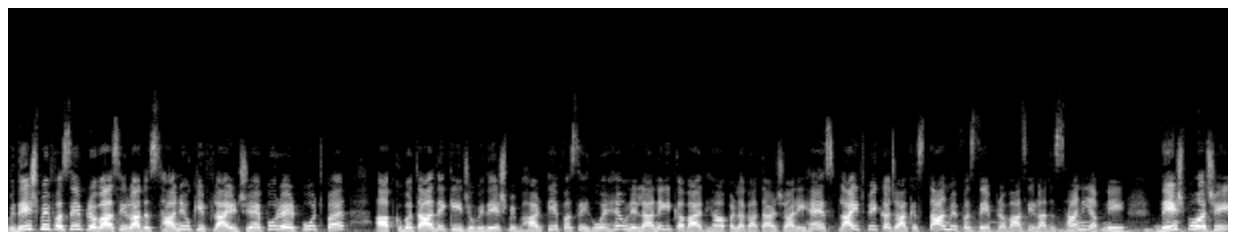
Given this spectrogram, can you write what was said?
विदेश में फंसे प्रवासी राजस्थानियों की फ़्लाइट जयपुर एयरपोर्ट पर। आपको बता दें कि जो विदेश में भारतीय फंसे हुए हैं, उन्हें लाने की कवायद यहाँ पर लगातार जारी है। इस फ़्लाइट में कजाकिस्तान में फंसे प्रवासी राजस्थानी अपने देश पहुँचे।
